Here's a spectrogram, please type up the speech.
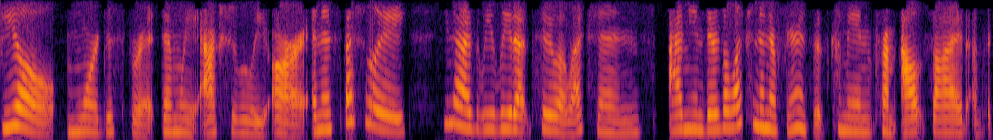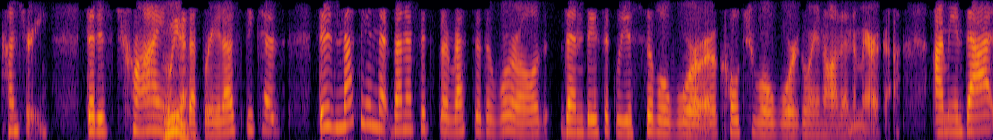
feel more disparate than we actually are. And especially, you know, as we lead up to elections, I mean, there's election interference that's coming from outside of the country that is trying oh, yeah. to separate us because there's nothing that benefits the rest of the world than basically a civil war or a cultural war going on in America. I mean, that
